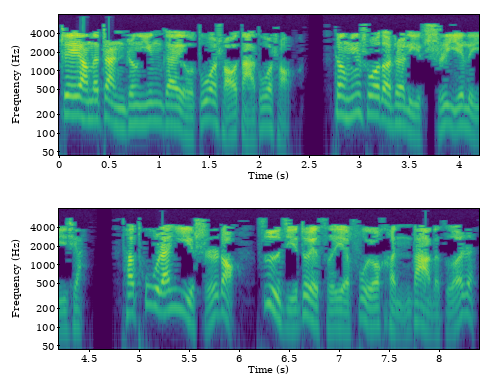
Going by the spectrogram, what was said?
这样的战争应该有多少打多少。邓明说到这里迟疑了一下，他突然意识到自己对此也负有很大的责任。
